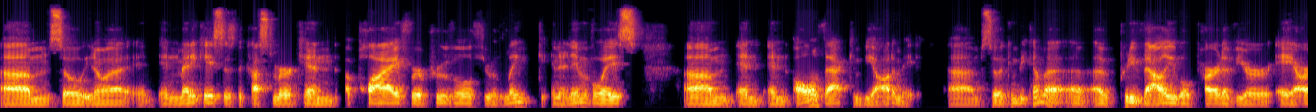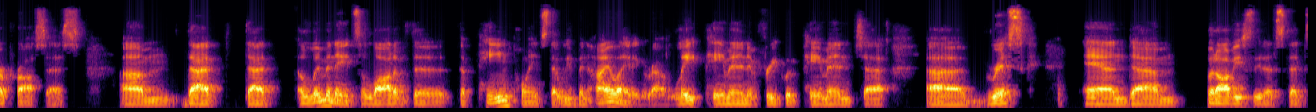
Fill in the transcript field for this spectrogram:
Um, so, you know, uh, in, in, many cases, the customer can apply for approval through a link in an invoice um, and and all of that can be automated. Um, so it can become a, a, pretty valuable part of your AR process um, that that eliminates a lot of the the pain points that we've been highlighting around late payment and frequent payment uh, uh, risk and um, but obviously that's that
